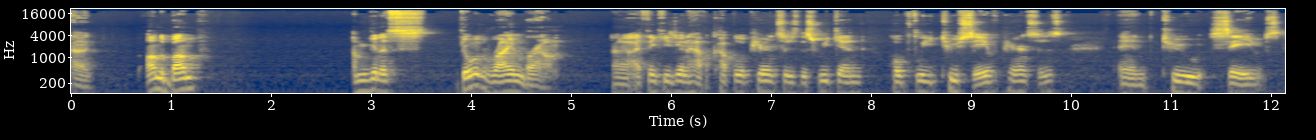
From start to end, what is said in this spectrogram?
uh, on the bump, I'm gonna go with Ryan Brown. Uh, I think he's gonna have a couple appearances this weekend. Hopefully, two save appearances and two saves.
